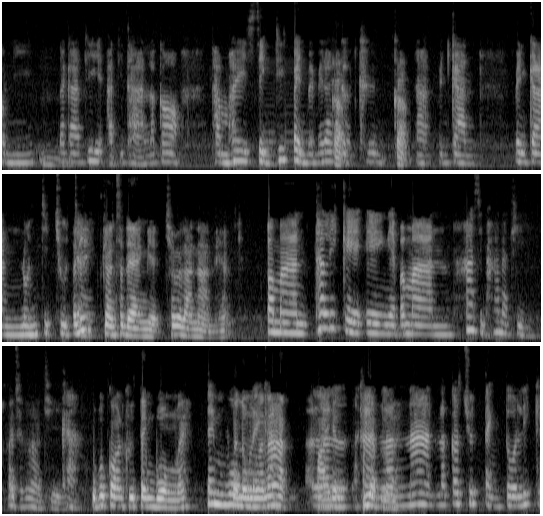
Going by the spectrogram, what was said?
คนนี้อืมนะคะ ที่อธิษฐานแล้วก็ทำให้สิ่งที่เป็นไปไม่ได้ครับเกิดขึ้นครับนะเป็นการเป็นการหนุนจิตชูอันใจนี้การแสดงเนี่ยใช้เวลานานไหมฮะประมาณถ้าลิเกเองเนี่ยประมาณ55นาที ห้าสิบห้านาทีค่ะอุปกรณ์คือเต็มวงไหมเต็มวงระนงเลยระนาค่ะดไปกันเพียบเลยระนาดแล้วก็ชุดแต่งตัวลิเก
